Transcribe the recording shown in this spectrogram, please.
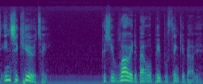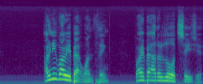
It's insecurity. Because you're worried about what people think about you. Only worry about one thing Worry about how the Lord sees you.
